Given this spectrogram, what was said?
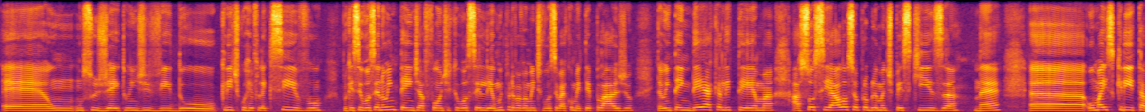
é, um, um, sujeito, um indivíduo crítico reflexivo, porque se você não entende a fonte que você lê, muito provavelmente você vai cometer plágio. Então, entender aquele tema, associá-lo ao seu problema de pesquisa, né? Uh, uma escrita,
